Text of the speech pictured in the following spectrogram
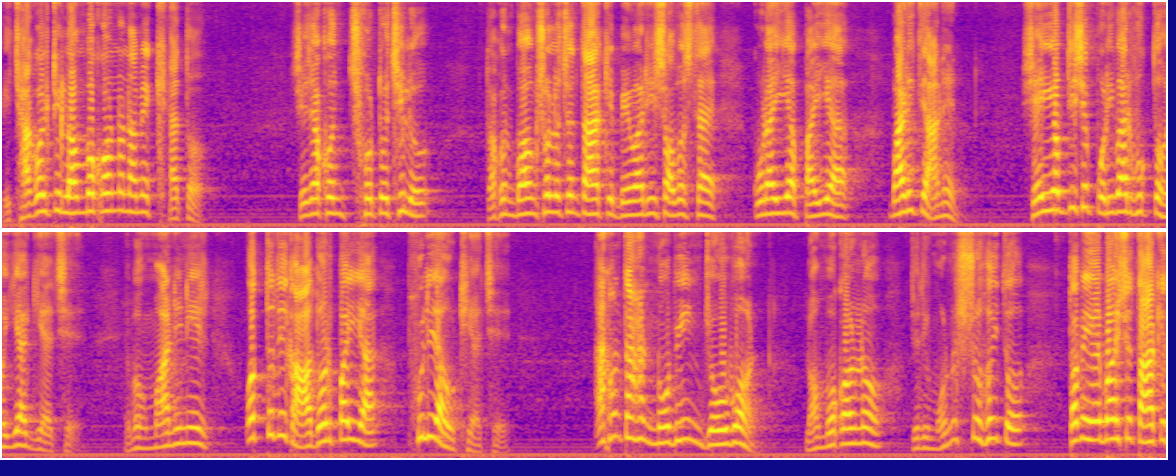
এই ছাগলটি লম্বকর্ণ নামে খ্যাত। সে যখন ছোট ছিল, তখন বংশলোচন তাহাকে বেওয়ারিশ অবস্থায় কুড়াইয়া পাইয়া বাড়িতে আনেন। সেই অবধি সে পরিবারভুক্ত হইয়া গিয়াছে। এবং মানিনীর অত্যধিক আদর পাইয়া ফুলিয়া উঠিয়াছে। এখন তাহার নবীন যৌবন, লম্বকর্ণ যদি মনুষ্য হইত, তবে এ বয়সে তাহাকে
